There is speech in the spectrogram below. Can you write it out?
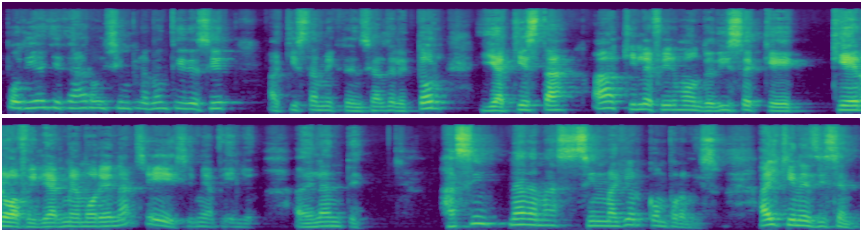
podía llegar hoy simplemente y decir, aquí está mi credencial de elector y aquí está, ah, aquí le firmo donde dice que quiero afiliarme a Morena. Sí, sí me afilio. Adelante Así, nada más, sin mayor compromiso. Hay quienes dicen,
